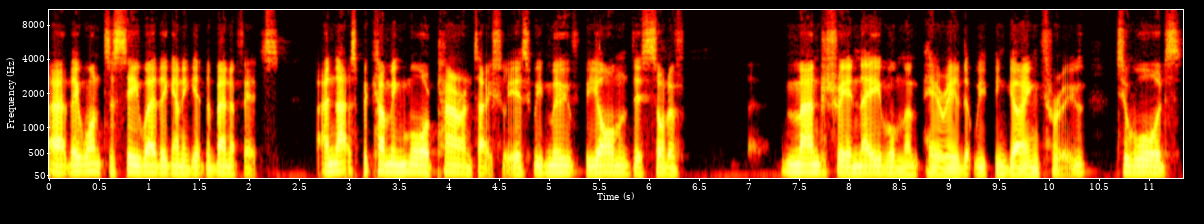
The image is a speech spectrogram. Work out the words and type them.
uh, they want to see where they're going to get the benefits. And that's becoming more apparent actually as we move beyond this sort of mandatory enablement period that we've been going through towards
